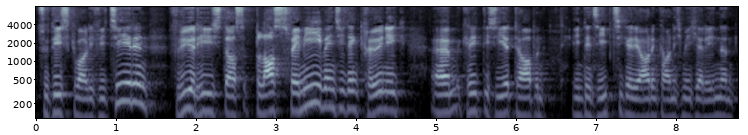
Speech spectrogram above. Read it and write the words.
zu disqualifizieren. Früher hieß das Blasphemie, wenn sie den König ähm, kritisiert haben. In den 70er Jahren kann ich mich erinnern,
